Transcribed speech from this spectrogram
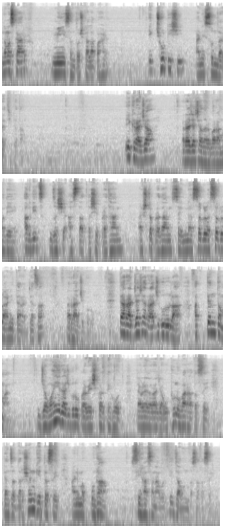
नमस्कार मी संतोष कालापहाड. एक छोटीशी आणि सुंदर अशी कथा. एक राजा राजाच्या दरबारामध्ये अगदीच जसे असतात तसे प्रधान अष्टप्रधान सैन्य सगळं सगळं आणि त्या राज्याचा राजगुरू. त्या राज्याच्या राजगुरूला अत्यंत मान. जेव्हाही राजगुरू प्रवेश करते होत त्यावेळेला राजा उठून उभा राहत असे त्यांचं दर्शन घेत असे आणि मग पुन्हा सिंहासनावरती जाऊन बसत असे.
